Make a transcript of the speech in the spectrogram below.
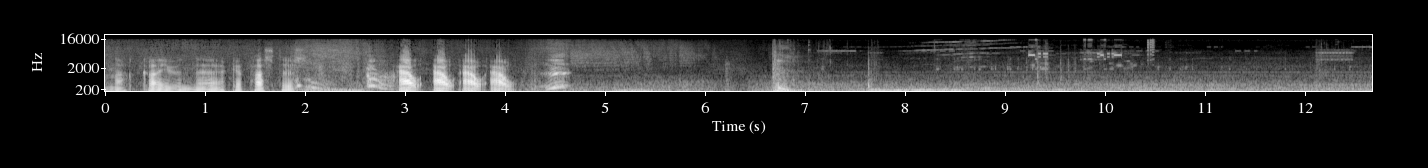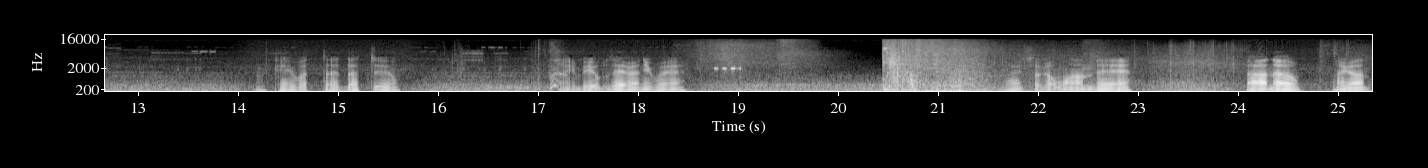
No, can't even uh, get past this. Ow, ow, ow, ow. Okay, what did that do? Maybe up there anywhere. Right, so I got one on there. Ah, no. Hang on.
